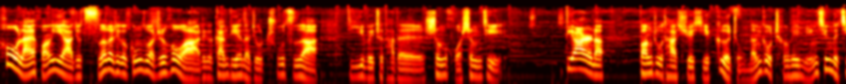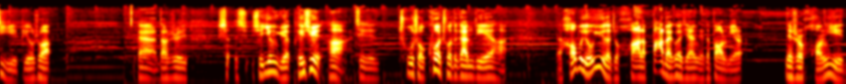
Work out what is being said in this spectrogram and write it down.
后来黄奕啊就辞了这个工作之后啊，这个干爹呢就出资啊，第一维持他的生活生计，第二呢帮助他学习各种能够成为明星的技艺，比如说，哎，当时是学英语培训哈，这个。出手阔绰的干爹哈，毫不犹豫的就花了八百块钱给他报了名。那时候黄奕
